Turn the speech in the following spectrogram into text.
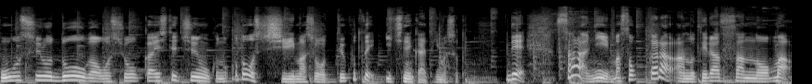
面白動画を紹介して中国のことを知りましょうっていうことで1年間やってきましたと。で、さらに、まあ、そこから、あの、テラスさんの、ま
